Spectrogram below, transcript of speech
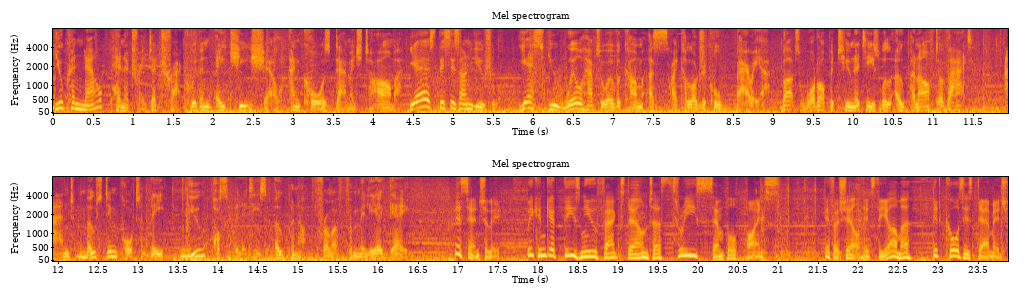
you can now penetrate a track with an HE shell and cause damage to armor. Yes, this is unusual. Yes, you will have to overcome a psychological barrier. But what opportunities will open after that? And most importantly, new possibilities open up from a familiar game. Essentially, we can get these new facts down to three simple points. If a shell hits the armor, it causes damage.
